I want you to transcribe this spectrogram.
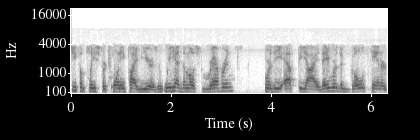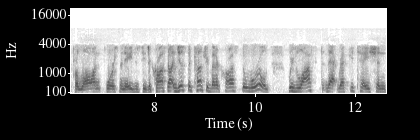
chief of police for 25 years. We had the most reverence for the FBI. They were the gold standard for law enforcement agencies across not just the country, but across the world. We've lost that reputation.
